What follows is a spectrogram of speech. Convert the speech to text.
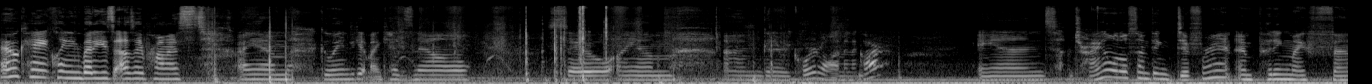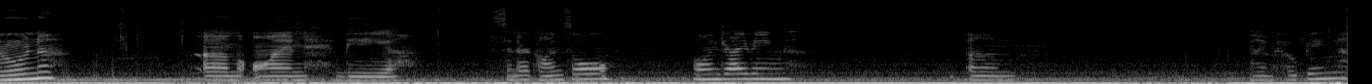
Okay, cleaning buddies, as I promised, I am going to get my kids now. So I am I'm gonna record while I'm in the car. And I'm trying a little something different. I'm putting my phone um, on the center console while I'm driving. Um, and I'm hoping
